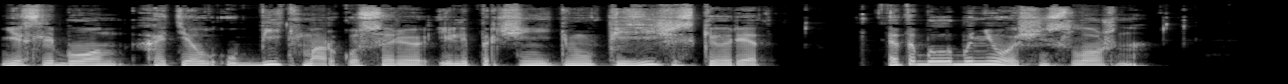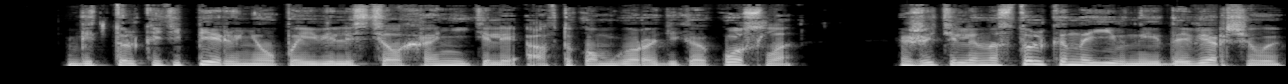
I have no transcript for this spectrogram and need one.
Если бы он хотел убить Маркуса Рё или причинить ему физический вред, это было бы не очень сложно. Ведь только теперь у него появились телохранители, а в таком городе, как Осло, жители настолько наивны и доверчивы,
